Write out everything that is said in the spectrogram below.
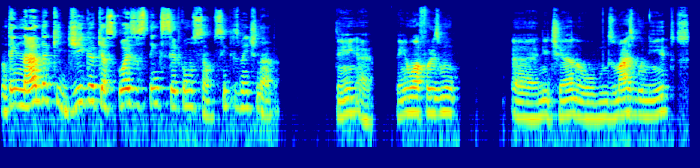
Não tem nada que diga que as coisas têm que ser como são. Simplesmente nada. Tem, é. Tem o aforismo é, Nietzscheano, um dos mais bonitos,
